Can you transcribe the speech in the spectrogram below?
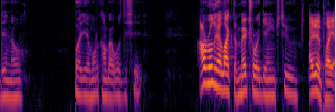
didn't know. But yeah, Mortal Kombat was the shit. I really had like the Metroid games too. I didn't play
